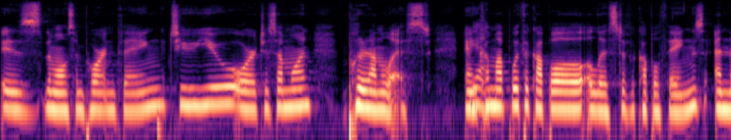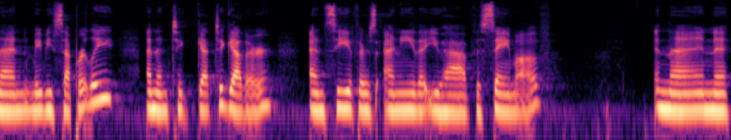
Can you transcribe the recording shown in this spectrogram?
is the most important thing to you or to someone, put it on the list and Yeah. come up with a couple a list of a couple things and then maybe separately and then to get together and see if there's any that you have the same of and then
